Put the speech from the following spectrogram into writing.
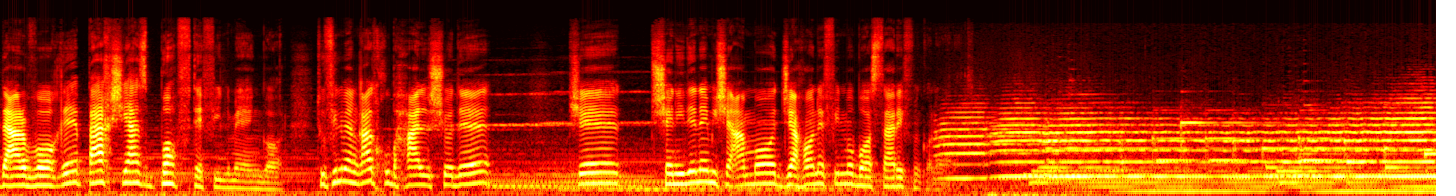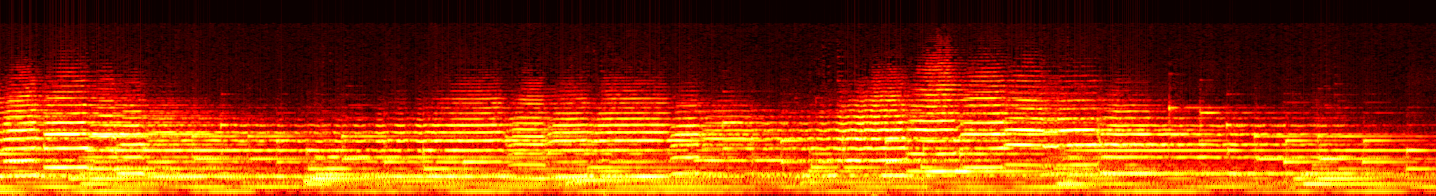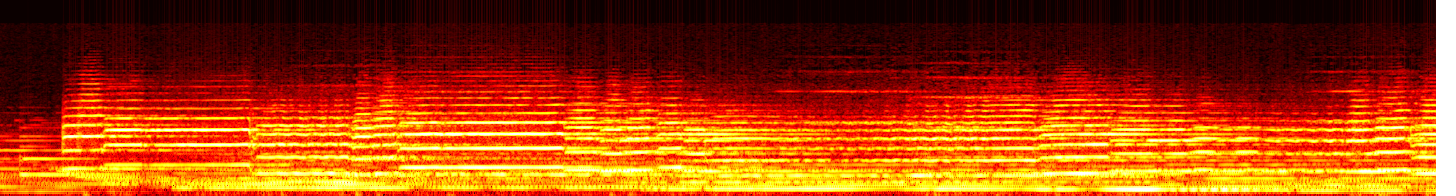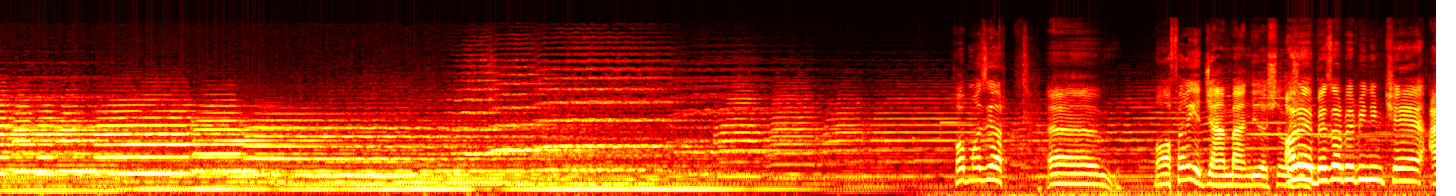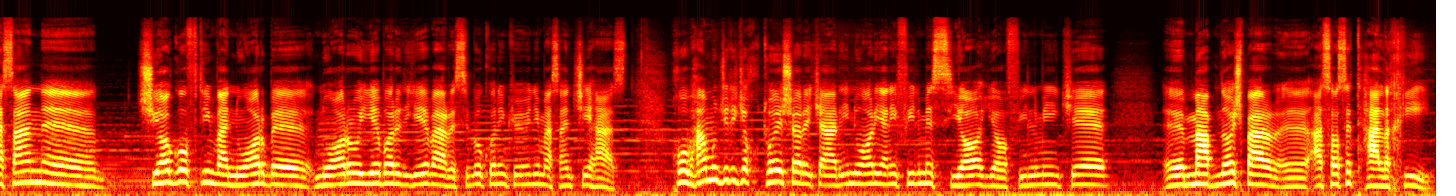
در واقع بخشی از بافت فیلم انگار. تو فیلم انقدر خوب حل شده که شنیده نمیشه اما جهان فیلم رو باز تعریف می‌کنه. خب مازیار موافق یه جنبندی داشته باشیم؟ آره بذار ببینیم که اصلا چیا گفتیم و نوار به نوار رو یه بار دیگه بررسی بکنیم که ببینیم مثلا چی هست. خب همونجوری که تو اشاره کردی نوار یعنی فیلم سیاه یا فیلمی که مبناش بر اساس تلخی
